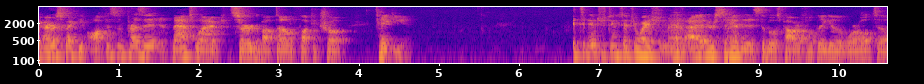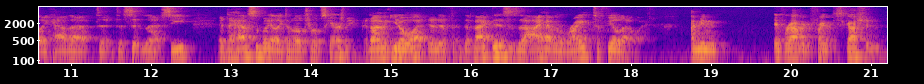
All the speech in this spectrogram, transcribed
I respect the office of president, and that's why I'm concerned about Donald fucking Trump taking it. It's an interesting situation, Like, man. I understand that it's the most powerful thing in the world to like have that to, to sit in that seat and to have somebody like Donald Trump scares me. And I, you know what? And if, the fact is, is that I have the right to feel that way. I mean, if we're having a frank discussion,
